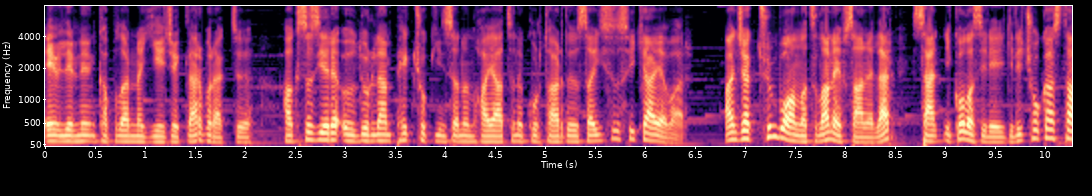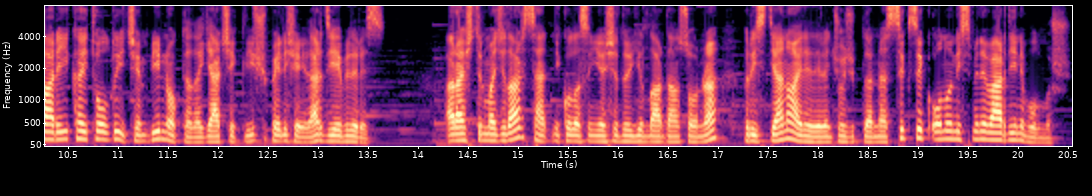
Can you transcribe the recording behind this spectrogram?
evlerinin kapılarına yiyecekler bıraktığı, haksız yere öldürülen pek çok insanın hayatını kurtardığı sayısız hikaye var. Ancak tüm bu anlatılan efsaneler Saint Nicholas ile ilgili çok az tarihi kayıt olduğu için bir noktada gerçekliği şüpheli şeyler diyebiliriz. Araştırmacılar Saint Nicholas'ın yaşadığı yıllardan sonra Hristiyan ailelerin çocuklarına sık sık onun ismini verdiğini bulmuş.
